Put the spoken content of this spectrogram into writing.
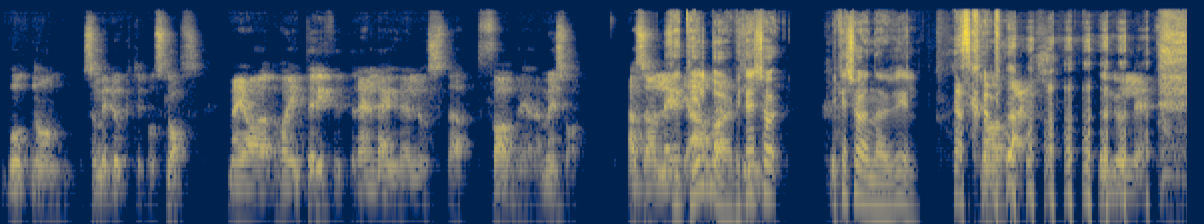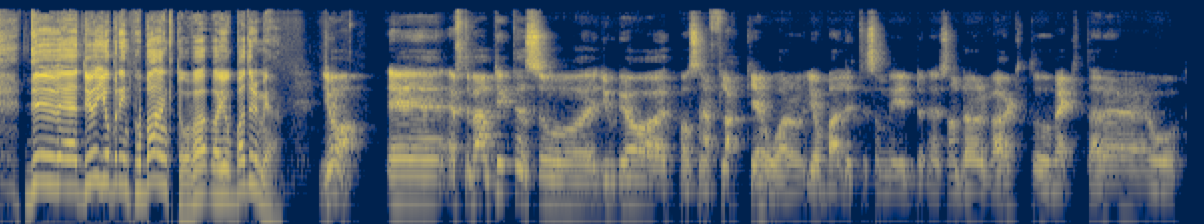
mot någon som är duktig på att slåss. Men jag har inte riktigt längre lust att förbereda mig så. Alltså lägga Se till bara, vi kan, köra, vi kan köra när vi vill. Jag skojar Ja, tack. Det är gulligt. Du, eh, du jobbade inte på bank då. Vad, vad jobbade du med? Ja, eh, efter värnplikten så gjorde jag ett par sådana här flackiga år och jobbade lite som, i, som dörrvakt och väktare och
